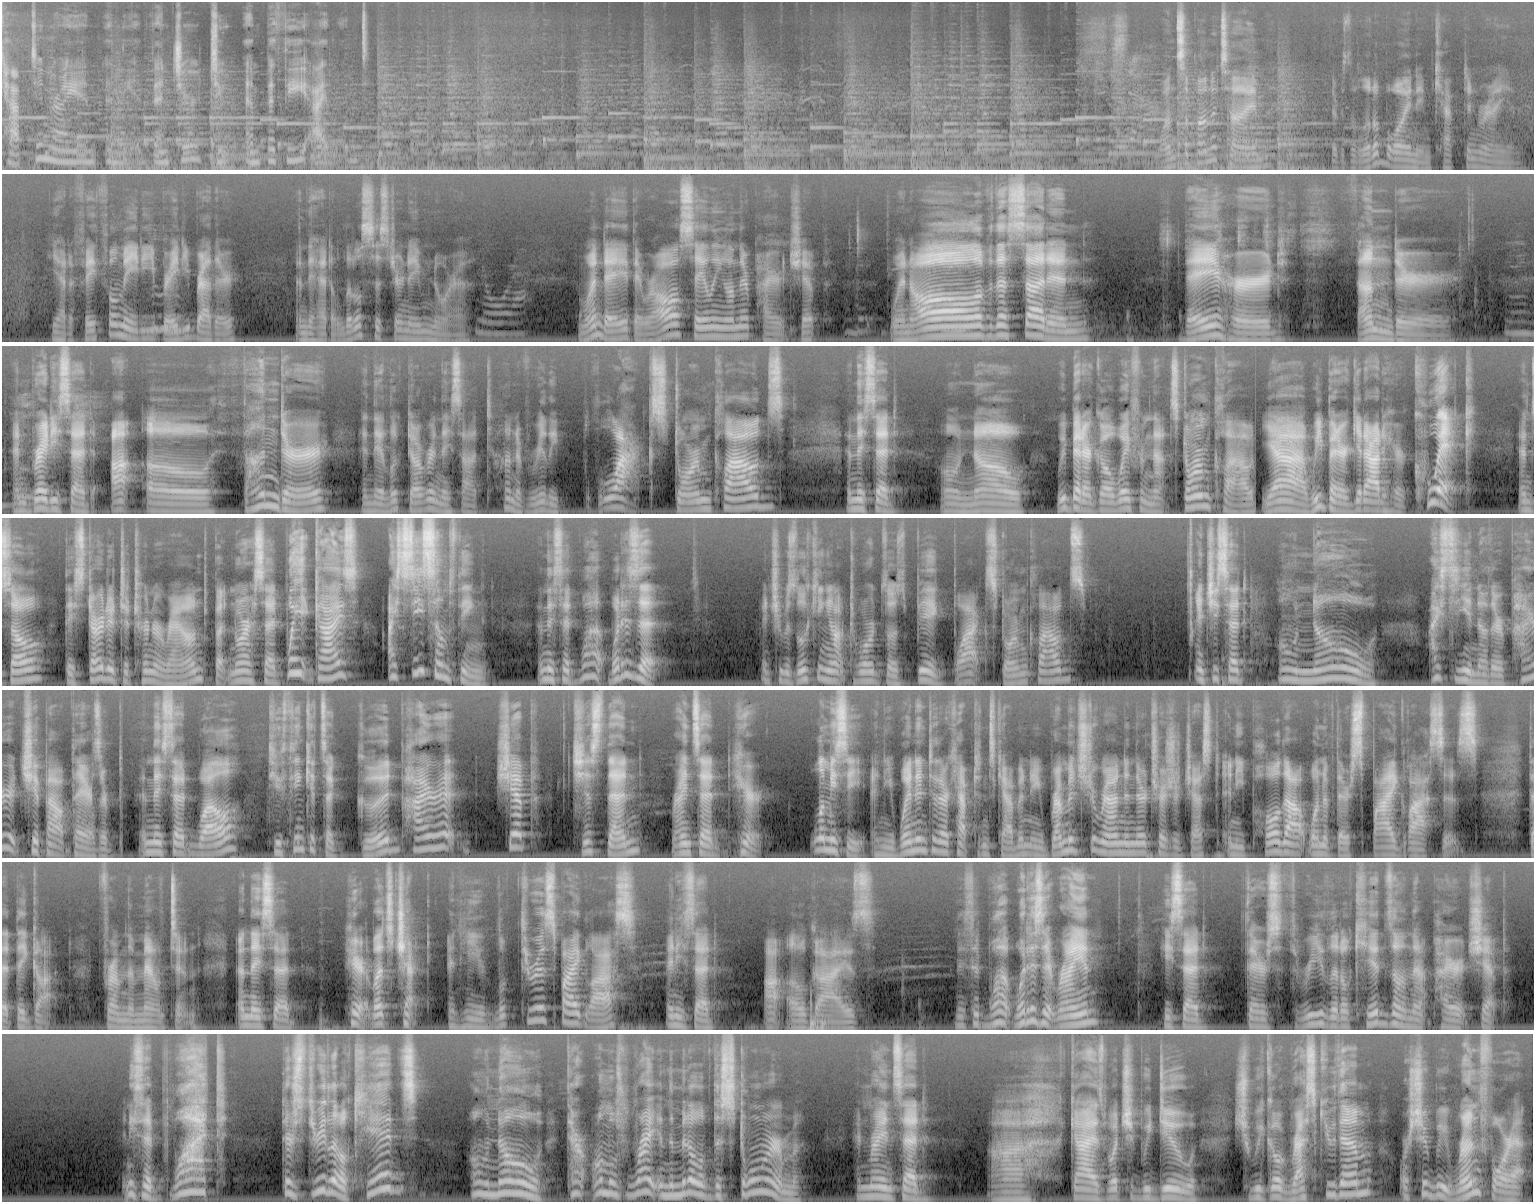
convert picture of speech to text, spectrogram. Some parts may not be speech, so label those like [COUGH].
Captain Ryan and the Adventure to Empathy Island. Once upon a time, there was a little boy named Captain Ryan. He had a faithful matey, Brady brother, and they had a little sister named Nora. Nora. And one day they were all sailing on their pirate ship when all of the sudden they heard thunder. And Brady said, Uh oh, thunder. And they looked over and they saw a ton of really black storm clouds. And they said, Oh no, we better go away from that storm cloud. Yeah, we better get out of here quick. And so they started to turn around, but Nora said, Wait, guys, I see something. And they said, What? What is it? And she was looking out towards those big black storm clouds. And she said, Oh no, I see another pirate ship out there. And they said, Well, do you think it's a good pirate ship? Just then, Ryan said, Here, let me see. And he went into their captain's cabin and he rummaged around in their treasure chest and he pulled out one of their spy glasses that they got from the mountain. And they said, Here, let's check. And he looked through his spyglass and he said, Uh oh, guys. And they said, What? What is it, Ryan? He said, There's three little kids on that pirate ship. And he said, What? There's three little kids? Oh no, they're almost right in the middle of the storm. And Ryan said, Ah, uh, guys, what should we do? Should we go rescue them or should we run for it?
